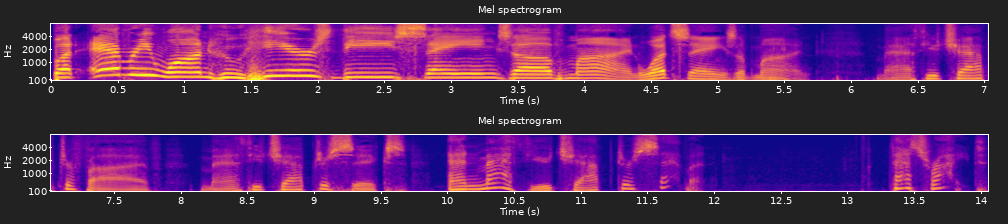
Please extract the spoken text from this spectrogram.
But everyone who hears these sayings of mine, what sayings of mine? Matthew chapter 5, Matthew chapter 6, and Matthew chapter 7. That's right.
